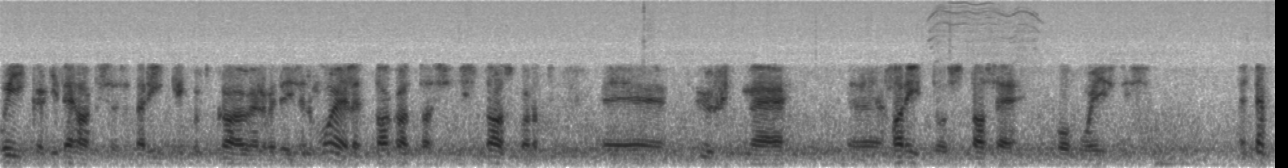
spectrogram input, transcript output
või ikkagi tehakse seda riiklikult ka ühel või teisel moel, et tagada siis taaskord ühtne eh, haridustase kogu Eestis. aitäh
